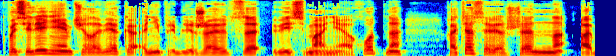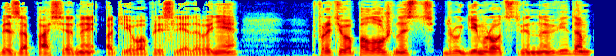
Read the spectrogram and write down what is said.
К поселениям человека они приближаются весьма неохотно, хотя совершенно обезопасены от его преследования – в противоположность другим родственным видам,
